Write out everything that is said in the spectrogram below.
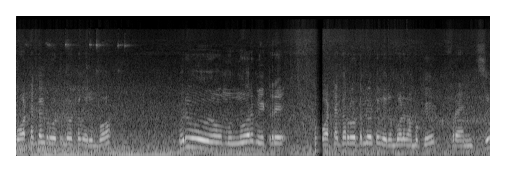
കോട്ടക്കൽ റോട്ടിലോട്ട് വരുമ്പോൾ ഒരു മുന്നൂറ് മീറ്റർ കോട്ടക്കർ റോട്ടിലോട്ട് വരുമ്പോൾ നമുക്ക് ഫ്രണ്ട്സ്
